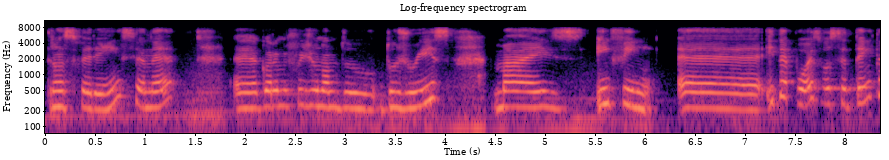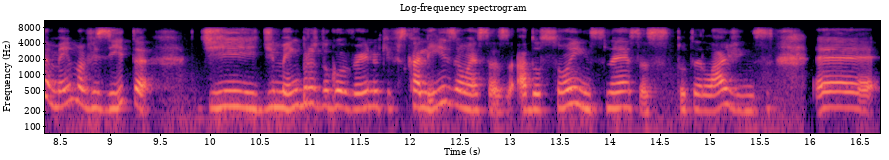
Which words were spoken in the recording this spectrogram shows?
transferência, né? É, agora me fugiu o nome do, do juiz, mas, enfim. É, e depois você tem também uma visita de, de membros do governo que fiscalizam essas adoções, né, essas tutelagens, é,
